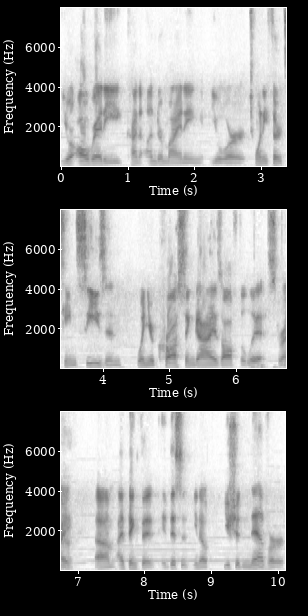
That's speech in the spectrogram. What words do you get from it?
you're already kind of undermining your 2013 season when you're crossing guys off the list, right? Yeah. Um, I think that this is, you know, you should never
